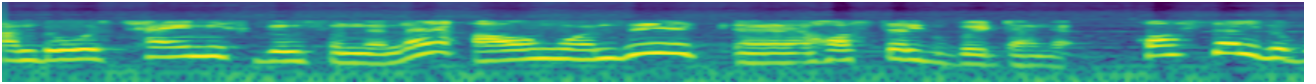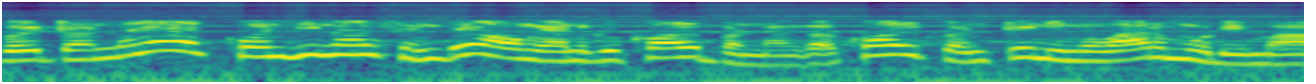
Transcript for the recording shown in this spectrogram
அந்த ஒரு சைனீஸ் கேர்ள் சொன்னல அவங்க வந்து ஹாஸ்டலுக்கு போயிட்டாங்க. ஹாஸ்டலுக்கு போயிட்டோன்னே கொஞ்ச நாள் சேர்ந்து அவங்க எனக்கு கால் பண்ணாங்க. கால் பண்ணிட்டு நீங்க வர முடியுமா?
